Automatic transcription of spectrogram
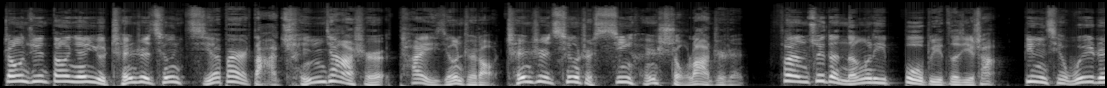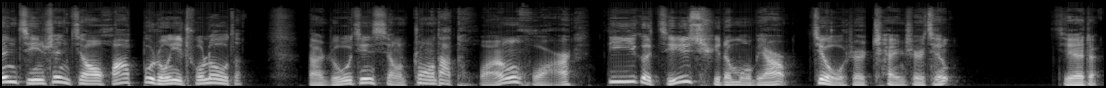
张军当年与陈世清结伴打群架时，他已经知道陈世清是心狠手辣之人，犯罪的能力不比自己差，并且为人谨慎狡猾，不容易出漏子。那如今想壮大团伙，第一个汲取的目标就是陈世清。接着，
